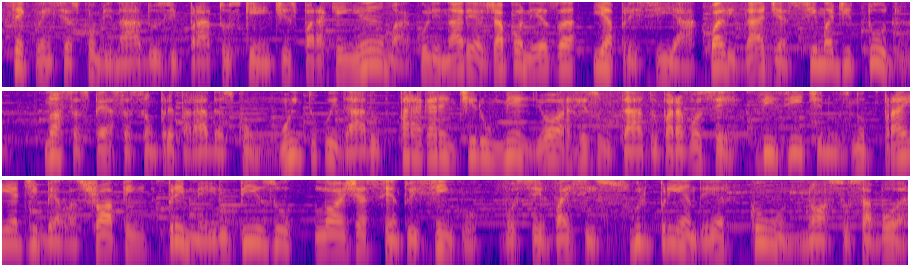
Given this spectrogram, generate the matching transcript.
Sequências combinados e pratos quentes para quem ama a culinária japonesa e aprecia a qualidade acima de tudo. Nossas peças são preparadas com muito cuidado para garantir o melhor resultado para você. Visite-nos no Praia de Belas Shopping, primeiro piso, loja 105. Você vai se surpreender com o nosso sabor.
